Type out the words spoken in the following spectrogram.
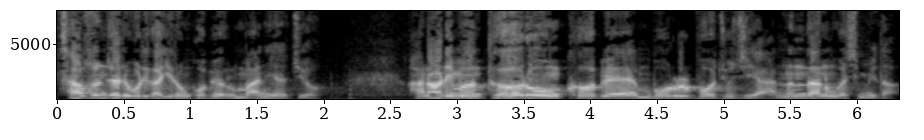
사순절에 우리가 이런 고백을 많이 하죠. 하나님은 더러운 컵에 물을 부어주지 않는다는 것입니다.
